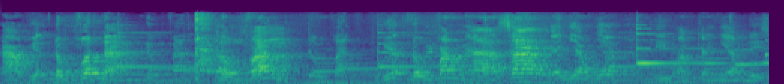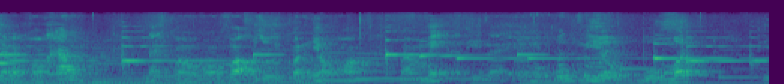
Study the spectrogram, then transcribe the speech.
À huyện đồng vân à? Đồng Văn. Đồng văn. Đồng văn. Huyện Đồng Văn Hà Giang anh em nhé thì hoàn cảnh em đấy rất là khó khăn. Lại có, có vợ rồi con nhỏ. Và mẹ thì lại ốm yếu bố mất thì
